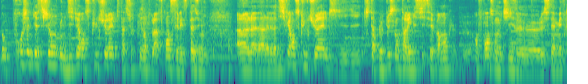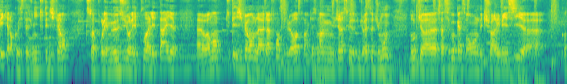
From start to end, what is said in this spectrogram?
Donc prochaine question, une différence culturelle qui t'a surprise entre la France et les États-Unis. Euh, la, différence culturelle qui, qui tape le plus quand t'arrives ici, c'est vraiment que en France, on utilise le, système métrique, alors qu'aux États-Unis, tout est différent, que ce soit pour les mesures, les poids, les tailles. Euh, vraiment, tout est différent de la, France et de l'Europe, quasiment même du reste, du reste du monde. Donc, euh, c'est assez cocasse vraiment dès que je suis arrivé ici. Euh, quand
